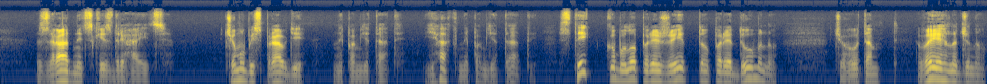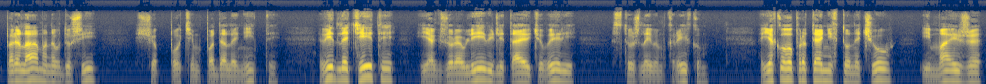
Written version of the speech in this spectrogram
зрадницьки здригається. Чому би справді не пам'ятати? Як не пам'ятати? Стикко було пережито, передумано, чого там вигладжено, переламано в душі, щоб потім подаленіти, відлетіти, як журавлі відлітають у вирій з тужливим криком, якого проте ніхто не чув і майже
